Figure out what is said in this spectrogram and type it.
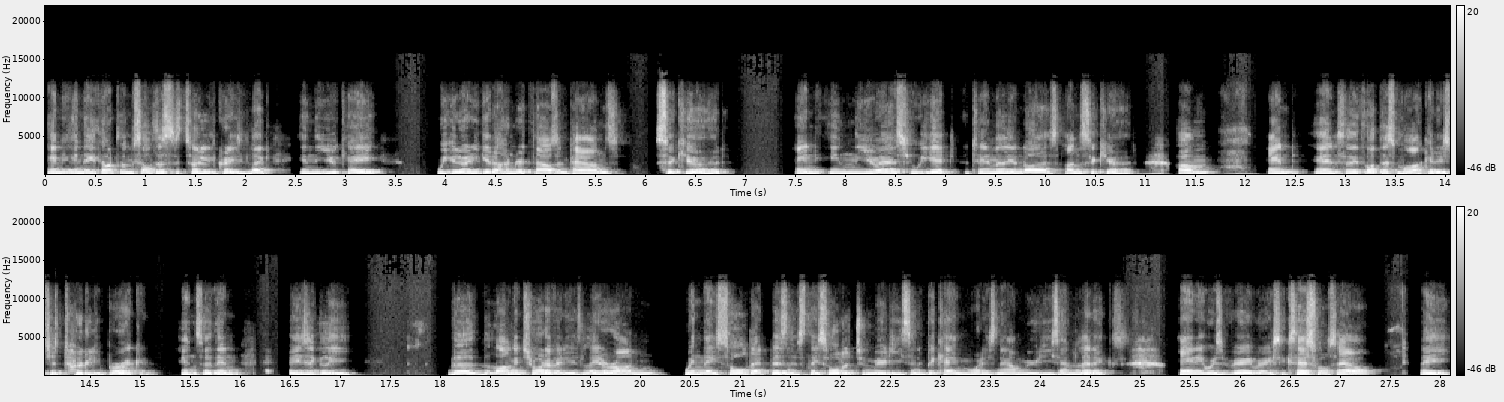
And, and they thought to themselves, this is totally crazy. Like in the UK, we could only get 100,000 pounds secured. And in the US, we get $10 million unsecured. Um, and, and so they thought this market is just totally broken. And so then basically, the, the long and short of it is later on, when they sold that business, they sold it to Moody's and it became what is now Moody's Analytics. And it was a very, very successful sale. They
